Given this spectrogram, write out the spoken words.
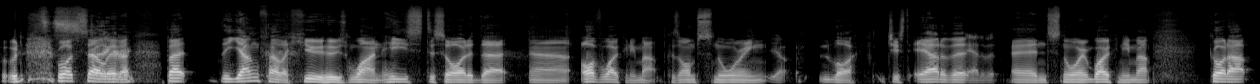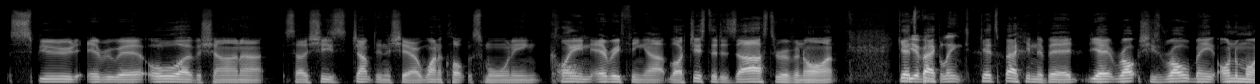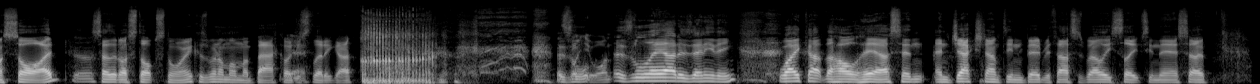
good whatsoever. staggering. But the young fella Hugh, who's one, he's decided that uh, I've woken him up because I'm snoring Yep. like just out of it, Out of it. and snoring. Woken him up, got up, spewed everywhere, all over Shana. So she's jumped in the shower one o'clock this morning, cleaned everything up, like just a disaster of a night. Gets back, blinked. gets back into bed. Yeah, she's rolled me onto my side so that I stop snoring. Because when I'm on my back, I just let it go. as, what you want. as loud as anything. Wake up the whole house, and and Jack's jumped in bed with us as well. He sleeps in there. So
